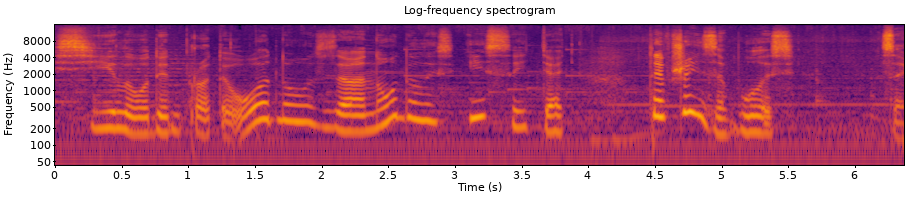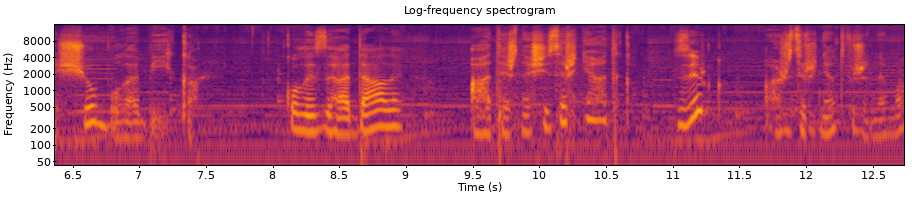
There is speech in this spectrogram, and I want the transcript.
сіли один проти одного, занудились і сидять, та вже й забулись, за що була бійка. Коли згадали, а де ж наші зернятка? Зирк, аж зернят вже нема.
